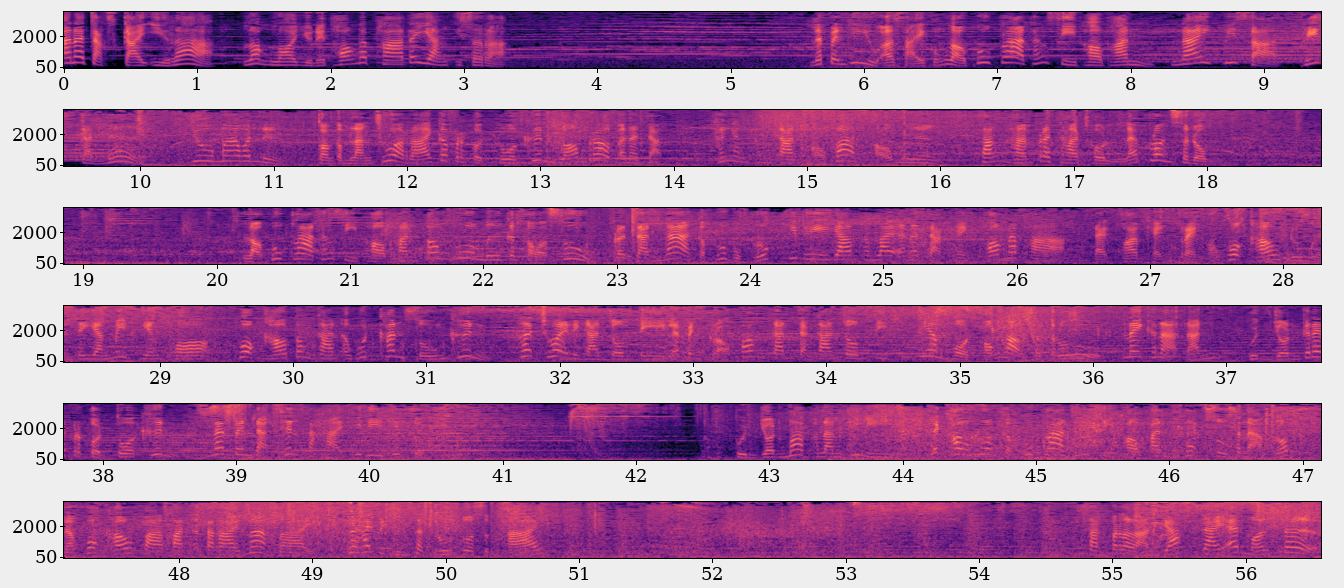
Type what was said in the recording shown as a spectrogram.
อาณาจักรสกายอีราล่องลอยอยู่ในท้องนภาได้อย่างอิสระ และเป็นที่อยู่อาศัยของเหล่าผู้กล้าทั้ง 4 เผ่าพันธุ์ไนท์วิสาดพริสกันเนอร์ อยู่มาวันหนึ่ง กองกำลังชั่วร้ายก็ปรากฏตัวขึ้นล้อมรอบอาณาจักร ทั้งยังทำการเผาบ้านเผาเมือง สังหารประชาชนและปล้นสะดม เหล่าผู้กล้าทั้ง 4 เผ่าพันธุ์ต้องร่วมมือกันต่อสู้ ประจันหน้ากับผู้บุกรุกที่พยายามทำลายอาณาจักรแห่งท้องนภา แต่ความแข็งแกร่งของพวกเขาดูเหมือนจะยังไม่เพียงพอ พวกเขาต้องการอาวุธขั้นสูงขึ้น เพื่อช่วยในการโจมตีและเป็นเกราะป้องกันจากการโจมตีที่เยี่ยมโหดของเหล่าศัตรู ในขณะนั้นหุ่นยนต์ก็ได้ปรากฏตัวขึ้น และเป็นดั่งเช่นสหายที่ดีที่สุด หุ่นยนต์มอบพลังที่มี และเข้าร่วมกับผู้กล้าทั้งสี่เผ่าพันธุ์บุกสู่สนามรบนำพวกเขาฝ่าฟันอันตรายมากมาย เพื่อให้ไปถึงศัตรูตัวสุดท้าย สัตว์ประหลาดยักษ์ไจแอนมอนสเตอร์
